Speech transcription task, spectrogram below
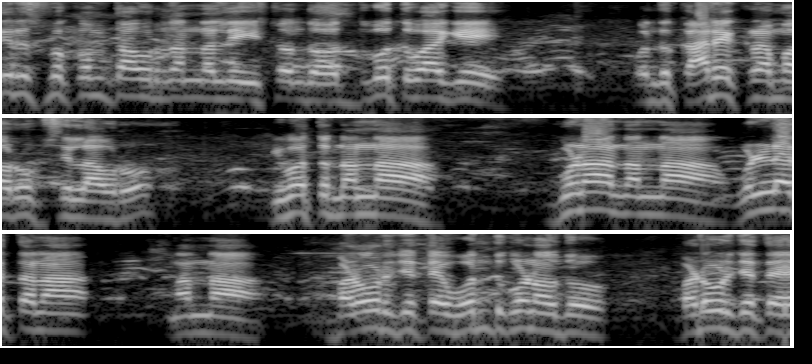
ತೀರಿಸ್ಬೇಕು ಅಂತ ಅವರು ನನ್ನಲ್ಲಿ ಇಷ್ಟೊಂದು ಅದ್ಭುತವಾಗಿ ಒಂದು ಕಾರ್ಯಕ್ರಮ ರೂಪಿಸಿಲ್ಲ ಅವರು. ಇವತ್ತು ನನ್ನ ಗುಣ, ನನ್ನ ಒಳ್ಳೆತನ, ನನ್ನ ಬಡವರ ಜೊತೆ ಹೊಂದ್ಕೊಳೋದು, ಬಡವರ ಜೊತೆ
